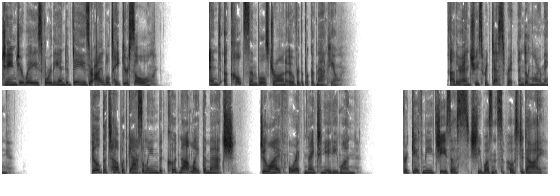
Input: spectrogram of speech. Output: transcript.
Change your ways for the end of days, or I will take your soul. And occult symbols drawn over the book of Matthew. Other entries were desperate and alarming. Filled the tub with gasoline but could not light the match. July 4th, 1981. Forgive me, Jesus, she wasn't supposed to die.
